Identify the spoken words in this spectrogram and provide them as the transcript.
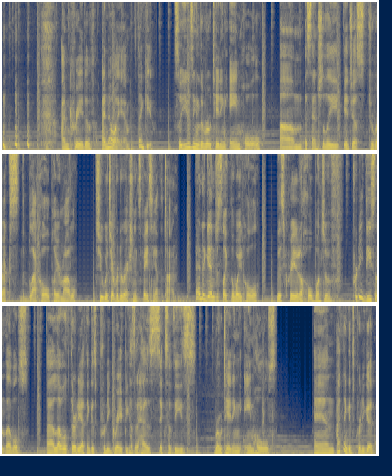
I'm creative, I know I am, thank you. So, using the rotating aim hole, um, essentially it just directs the black hole player model to whichever direction it's facing at the time. And again, just like the white hole, this created a whole bunch of pretty decent levels. Uh, level 30 I think is pretty great because it has six of these rotating aim holes, and I think it's pretty good.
